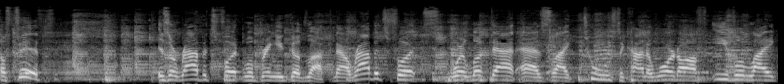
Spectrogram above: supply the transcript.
a fifth is a rabbit's foot will bring you good luck. Now, rabbit's foot were looked at as like tools to kind of ward off evil, like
